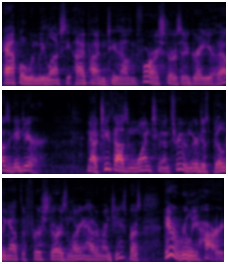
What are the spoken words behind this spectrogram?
Apple, when we launched the iPod in 2004, our stores had a great year. That was a good year. Now, 2001, 2, and 3, when we were just building out the first stores and learning how to run Genius Bars, they were really hard.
